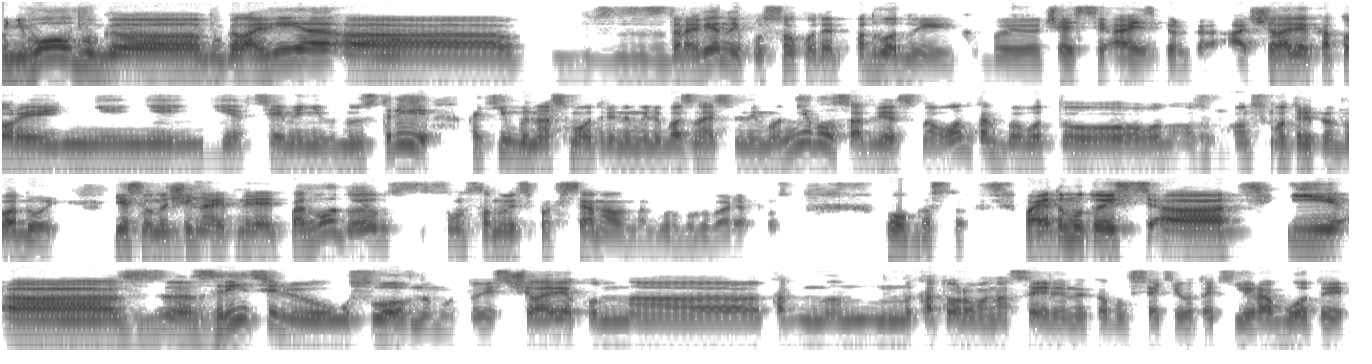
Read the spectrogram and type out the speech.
у него в, в голове э, здоровенный кусок вот этой подводной как бы, части айсберга. А человек, который не, не, не в теме, не в индустрии, каким бы насмотренным или любознательным он не был, соответственно, он как бы вот он, он смотрит над водой. Если он начинает нырять под воду, он, он становится профессионалом, так, грубо говоря, просто попросту. Поэтому, то есть, э, и э, зрителю условному, то есть человеку, на, на которого нацелены как бы всякие вот такие работы,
